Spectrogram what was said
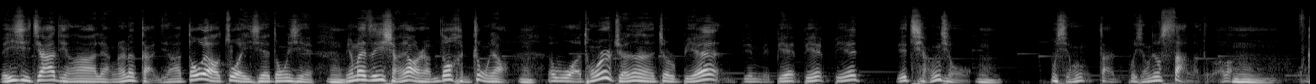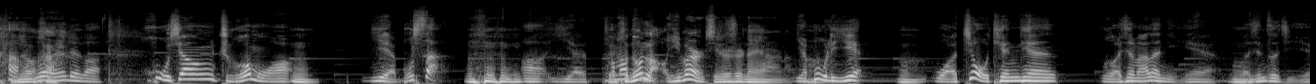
维系家庭啊，两个人的感情啊，都要做一些东西，嗯。明白自己想要什么都很重要。嗯。呃我同时觉得呢，就是别别别别别别强求，嗯。不行，但不行就散了得了。嗯。看好多人这个互相折磨嗯。也不散。嗯，啊，也他对妈很多老一辈儿其实是那样的，也不离。嗯。我就天天恶心完了你，嗯。恶心自己，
